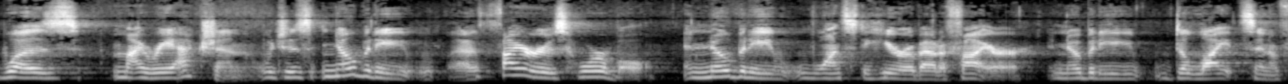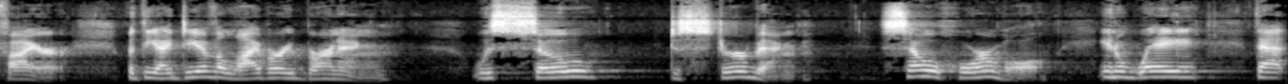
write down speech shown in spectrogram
was my reaction, which is nobody, uh, fire is horrible, and nobody wants to hear about a fire. Nobody delights in a fire. But the idea of a library burning was so disturbing, so horrible, in a way that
